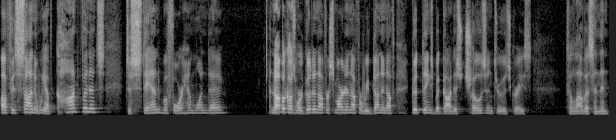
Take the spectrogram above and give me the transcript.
of his son, and we have confidence to stand before him one day. Not because we're good enough or smart enough or we've done enough good things, but God has chosen through his grace to love us. And then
